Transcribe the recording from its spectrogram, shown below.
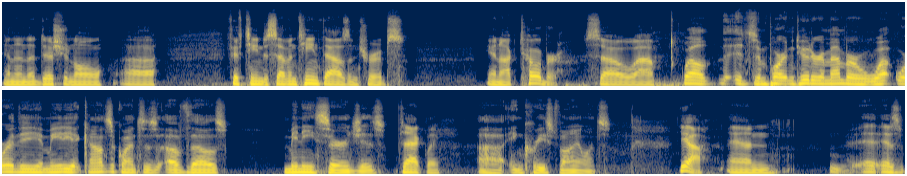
and an additional uh, 15 to 17,000 troops in October. So, uh, Well, it's important too to remember what were the immediate consequences of those mini surges, exactly. uh, increased violence. Yeah, and as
